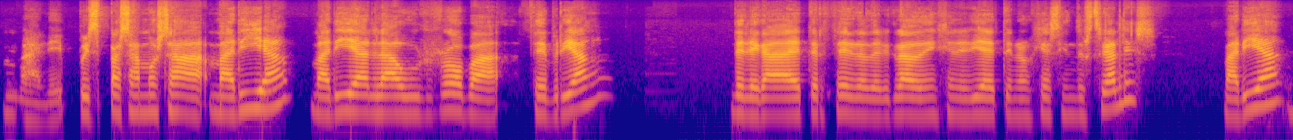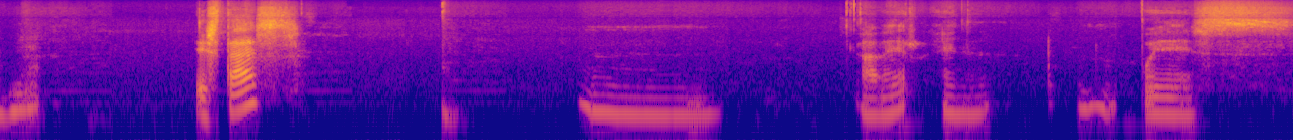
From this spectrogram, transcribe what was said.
Vale, pues pasamos a María, María Laurroba Cebrián, delegada de tercero del grado de Ingeniería de Tecnologías Industriales. María, ¿estás? Mm, a ver, en pues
